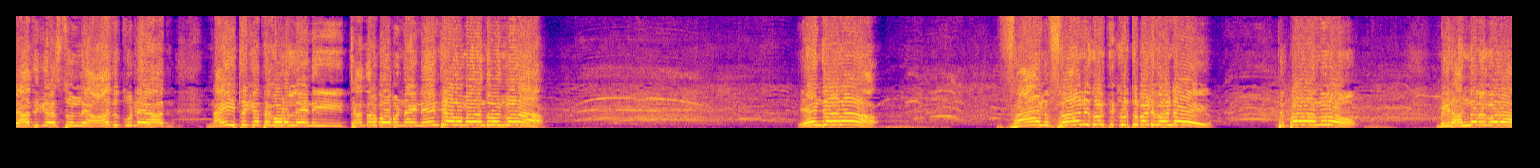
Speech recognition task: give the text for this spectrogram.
వ్యాధిగ్రస్తుల్ని ఆదుకునే నైతికత కూడా లేని చంద్రబాబు నాయుడు ఏం చేయాలి మనందరం కూడా? ఏం చేయాలా? ఫ్యాన్ ఫ్యాన్ గుర్తు గుర్తుపెట్టుకోండి. తిప్పాలి అందరూ? మీరందరూ కూడా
